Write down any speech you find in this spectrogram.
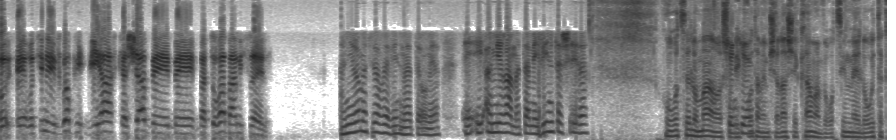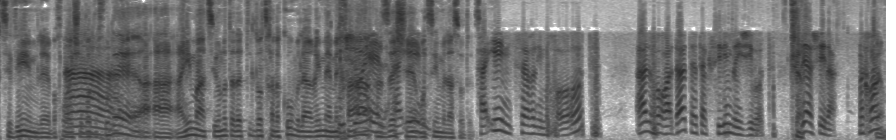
אה, רוצים לפגוע פגיעה קשה בתורה בעם ישראל. אני לא מצליח להבין מה אתה אומר. עמירם, אה, אה, אתה מבין את השאלה? הוא רוצה לומר כן, שבעקבות כן. הממשלה שקמה ורוצים אה, להוריד תקציבים לבחורי הישיבות וכולי, האם הציונות הדתית לא צריכה לקום ולהרים אה, מחאה על זה שרוצים לעשות את זה? האם צריך למחות על הורדת התקציבים לישיבות? כן. זה השאלה. נכון? כן.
